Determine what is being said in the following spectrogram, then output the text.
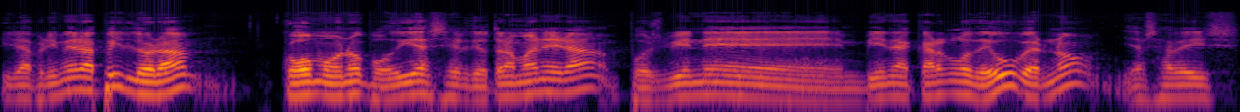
Y la primera píldora, como no podía ser de otra manera, pues viene, viene a cargo de Uber, ¿no? Ya sabéis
